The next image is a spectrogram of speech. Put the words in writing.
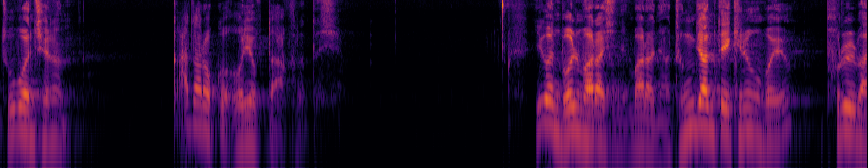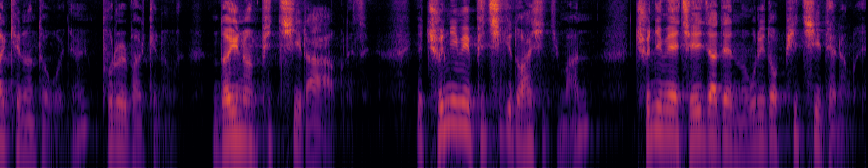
두 번째는 까다롭고 어렵다. 그런 뜻이에요. 이건 뭘 말하시냐, 말하냐. 등잔대 기능은 뭐예요? 불을 밝히는 도구죠. 불을 밝히는 거. 너희는 빛이라 그랬어요. 주님이 빛이기도 하시지만 주님의 제자된 우리도 빛이 되는 거예요.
